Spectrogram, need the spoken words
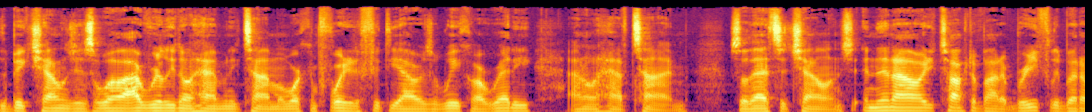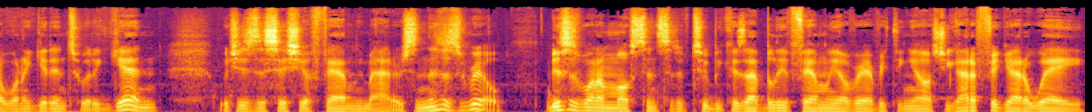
the big challenge is, well, I really don't have any time. I'm working 40 to 50 hours a week already. I don't have time. So that's a challenge. And then I already talked about it briefly, but I want to get into it again, which is this issue of family matters. And this is real. This is what I'm most sensitive to because I believe family over everything else. You got to figure out a way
